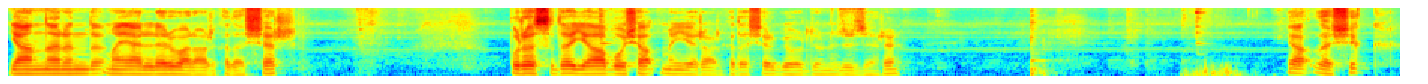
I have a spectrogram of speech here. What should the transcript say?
Yanlarında mayerleri var arkadaşlar. Burası da yağ boşaltma yeri arkadaşlar gördüğünüz üzere. Yaklaşık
